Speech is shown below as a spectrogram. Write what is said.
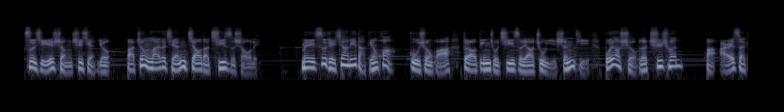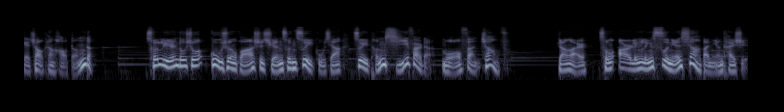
自己省吃俭用，把挣来的钱交到妻子手里。每次给家里打电话。顾顺华都要叮嘱妻子要注意身体，不要舍不得吃穿，把儿子给照看好等等。村里人都说顾顺华是全村最顾家、最疼媳妇儿的模范丈夫。然而，从二零零四年下半年开始，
